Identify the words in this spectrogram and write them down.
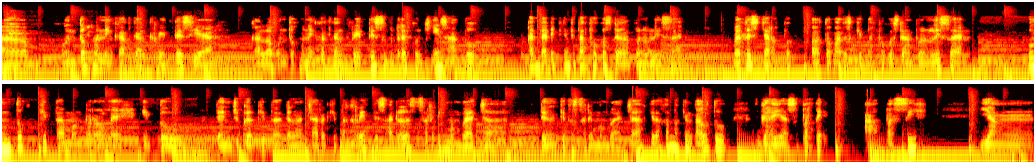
Um, untuk meningkatkan kritis ya kalau untuk meningkatkan kritis sebenarnya kuncinya satu. Kan tadi kan kita fokus dengan penulisan. Berarti secara otomatis kita fokus dengan penulisan. Untuk kita memperoleh itu dan juga kita dengan cara kita kritis adalah sering membaca. Dengan kita sering membaca kita kan makin tahu tuh gaya seperti apa sih yang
